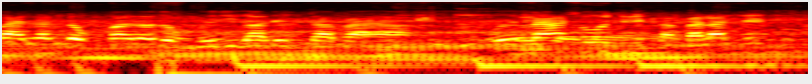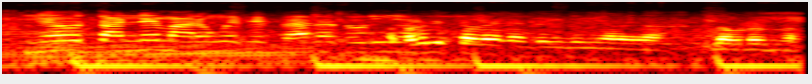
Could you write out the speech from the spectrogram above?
ਪਹਿਲਾਂ ਲੋਕਾਂ ਦਾ ਦੋਗੇ ਜਿਹਦਾ ਦਿੱਤਾ ਪਿਆ ਉਹ ਮੈਂ ਸੋਚ ਲਿੱਤਾ ਪਹਿਲਾਂ ਜੇ ਨੇ ਉਹ ਤਾਨੇ ਮਾਰੂੰਗੇ ਫਿਰ ਫਾਇਦਾ ਥੋੜੀ ਹੈ लॉकडाउन में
